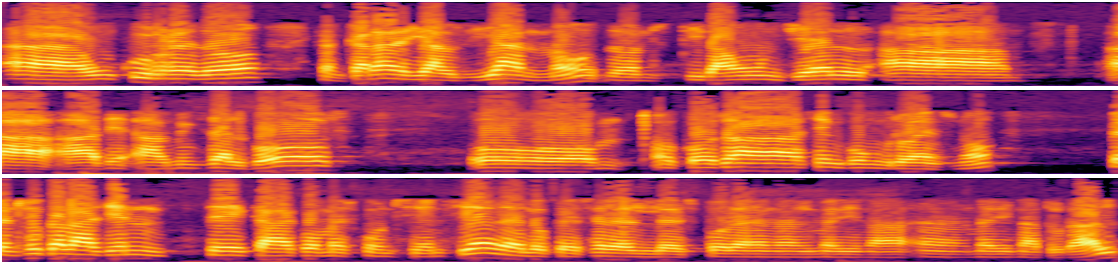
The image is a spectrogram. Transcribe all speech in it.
a un corredor que encara hi els hi ha, no? Doncs tirar un gel a, a, a, al mig del bosc o, o coses incongruents, no? Penso que la gent té cada cop més consciència de lo que és l'esport en, el medi, en el medi natural,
